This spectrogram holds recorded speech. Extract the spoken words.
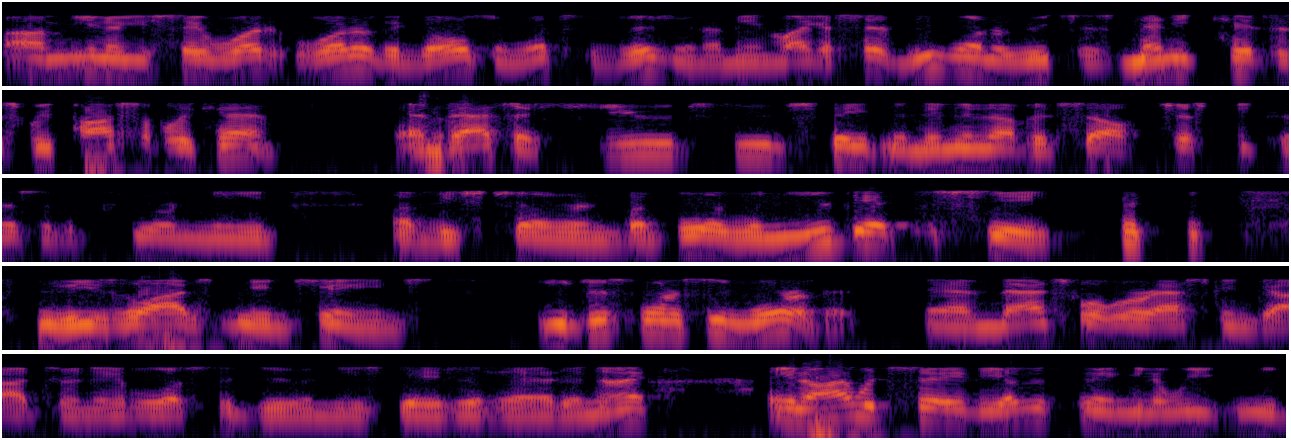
um, you know, you say, what, what are the goals and what's the vision? I mean, like I said, we want to reach as many kids as we possibly can. And that's a huge, huge statement in and of itself just because of the pure need of these children. But boy, when you get to see these lives being changed, you just want to see more of it. And that's what we're asking God to enable us to do in these days ahead. And I, you know, I would say the other thing, you know, we, we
